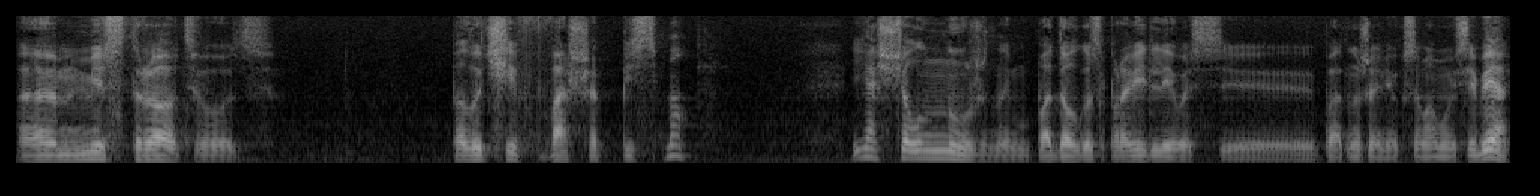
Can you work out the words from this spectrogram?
Э, мистер Отвуд, получив ваше письмо, я счел нужным по долгу справедливости по отношению к самому себе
